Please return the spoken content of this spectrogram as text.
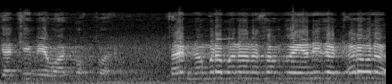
त्याची मी वाट बघतोय साहेब नम्रपणानं सांगतो यांनी जर ठरवलं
